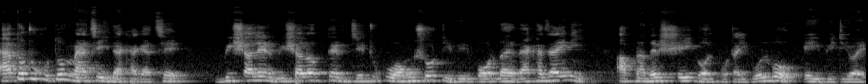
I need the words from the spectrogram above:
এতটুকু তো ম্যাচেই দেখা গেছে। বিশালের বিশালত্বের যেটুকু অংশ টিভির পর্দায় দেখা যায়নি, আপনাদের সেই গল্পটাই বলব এই ভিডিওয়ে।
